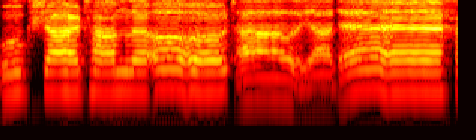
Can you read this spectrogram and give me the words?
וקשרתם לאות על ידיך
